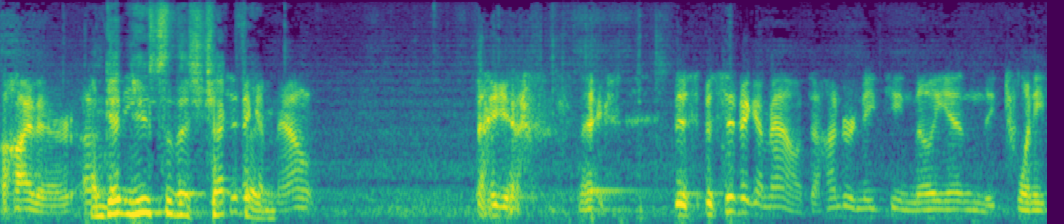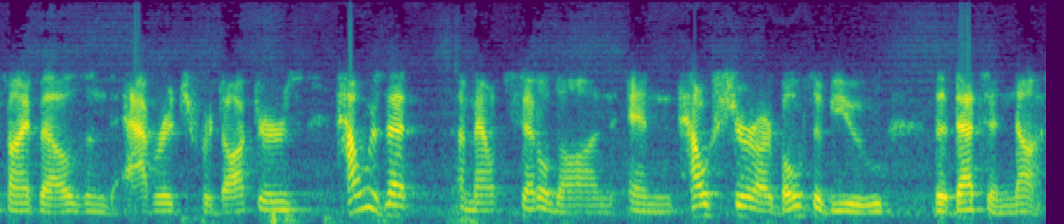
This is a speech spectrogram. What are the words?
Oh, Hi there. I'm getting used to this check specific thing. amount. yeah, thanks. The specific amount, 118 million, the 25,000 average for doctors. How was that amount settled on, and how sure are both of you that that's enough?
